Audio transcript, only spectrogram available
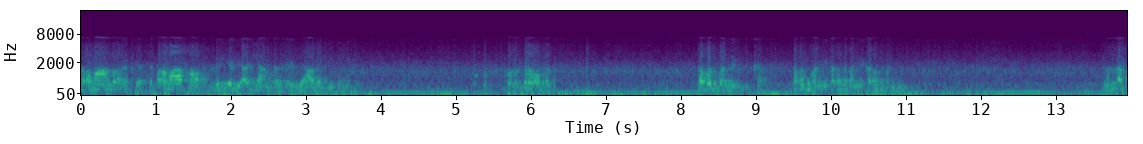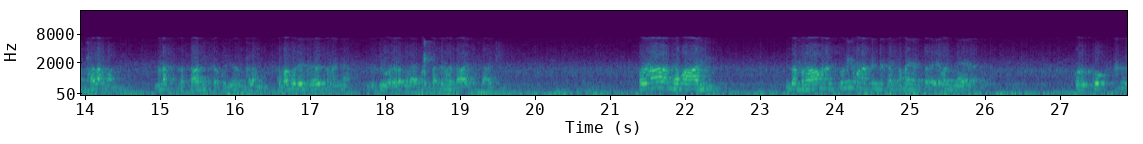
பரமானந்த ரகசியத்தை பரமாத்மா பெரிய வியாக்கியானம் யாக கீதை தபது பண்ணி இருக்கார். தபது பண்ணி தபது பண்ணி தபது பண்ணி. நல்ல பலம் வந்து மனத்துல சாதிக்கக்கூடிய ஒரு பலம் தபதுடைய பிரயோஜனம் என்ன? புத்தி ஒரு இடத்துல டக்குனு சாட்சி சாட்சி ஒரு நாள் அந்த மாதிரி இந்த பிராமணன் துணி உனக்கு இருக்க சமயத்துல இவன் மேல ஒரு கொக்கு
